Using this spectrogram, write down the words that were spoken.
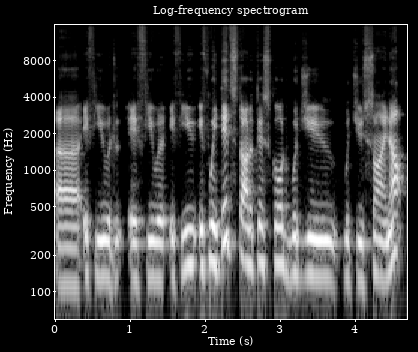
uh, if you would if you would if you if we did start a Discord, would you would you sign up?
